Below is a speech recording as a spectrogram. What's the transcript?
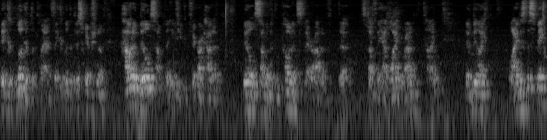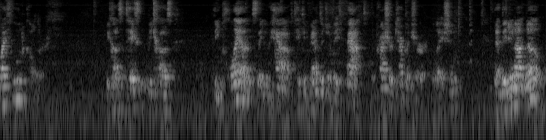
they could look at the plans, they could look at the description of how to build something, if you can figure out how to build some of the components there out of the stuff they had lying around at the time, would be like, why does this make my food colder? Because it takes because the plans that you have take advantage of a fact, the pressure temperature relation, that they do not know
